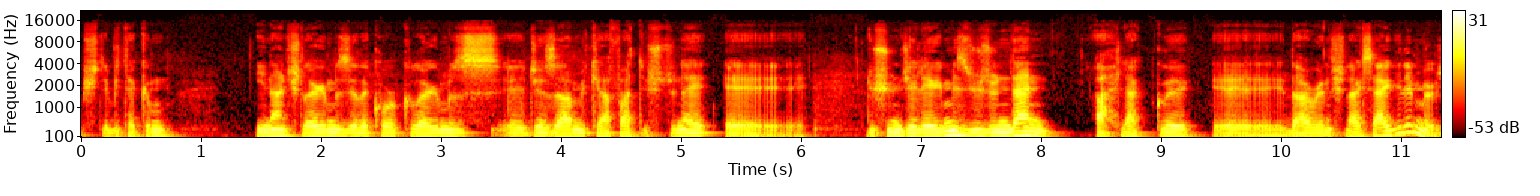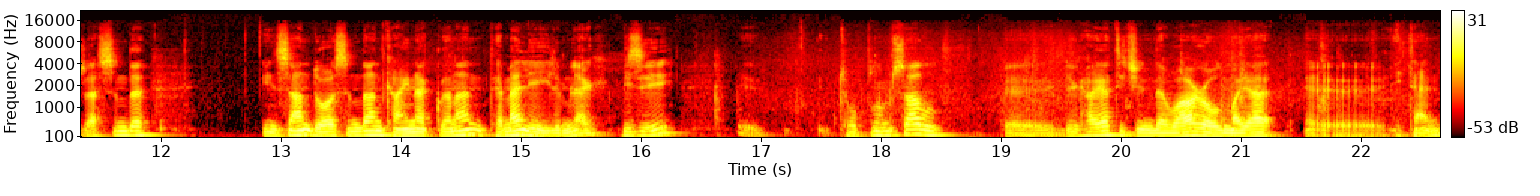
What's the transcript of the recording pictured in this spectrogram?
işte bir takım inançlarımız ya da korkularımız e, ceza mükafat üstüne e, düşüncelerimiz yüzünden ahlaklı e, davranışlar sergilemiyoruz. Aslında insan doğasından kaynaklanan temel eğilimler bizi e, toplumsal e, bir hayat içinde var olmaya e, iten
